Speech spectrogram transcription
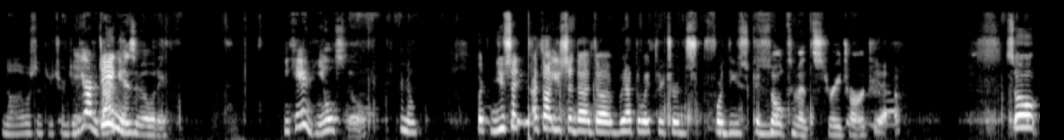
No, that wasn't three turns You yet. gotta Dang it! his ability. He can heal still. I know. But you said I thought you said that uh, we have to wait three turns for these can. His ultimates to recharge. Yeah. So,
